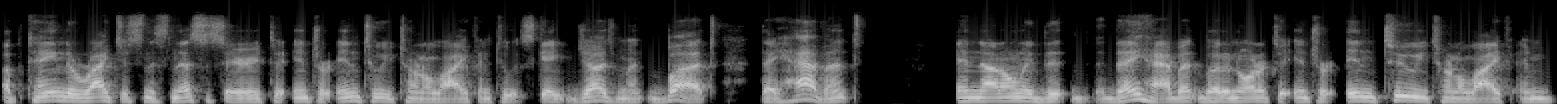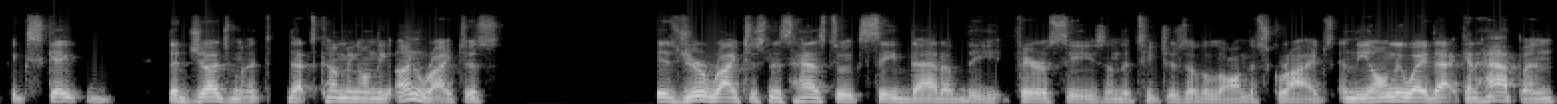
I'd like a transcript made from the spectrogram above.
obtained the righteousness necessary to enter into eternal life and to escape judgment, but they haven't. And not only th- they haven't, but in order to enter into eternal life and escape the judgment that's coming on the unrighteous, is your righteousness has to exceed that of the Pharisees and the teachers of the law and the scribes. And the only way that can happen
